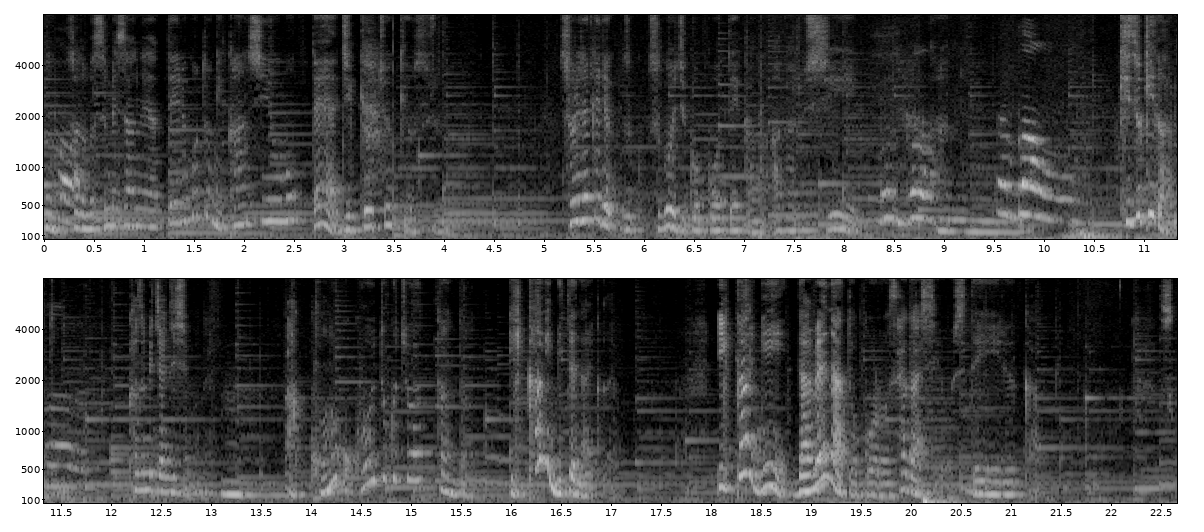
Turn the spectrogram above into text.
うん、その娘さんのやっていることに関心を持って実況中継をするの。それだけですすごい自己肯定感が上がるしあの気づきがあると。思うかずみちゃん自身もね。あこの子こういう特徴あったんだ。いかに見てないかだよ。いかにダメなところ探しをしているか、すっ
